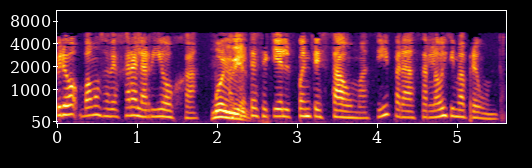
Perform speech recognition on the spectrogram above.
pero vamos a viajar a La Rioja. Muy bien. Está Ezequiel Fuentes Sauma, ¿sí? Para hacer la última pregunta.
